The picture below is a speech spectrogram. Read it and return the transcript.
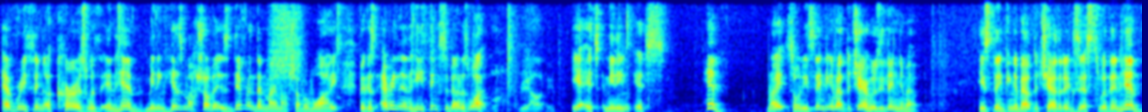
everything occurs within him, meaning his machshava is different than my machshava. Why? Because everything that he thinks about is what reality. Yeah, it's meaning it's him, right? So when he's thinking about the chair, who's he thinking about? He's thinking about the chair that exists within him.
